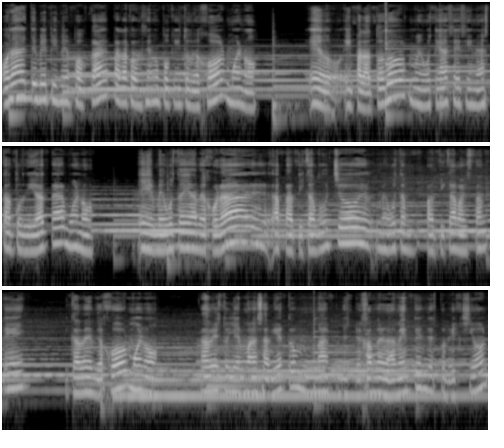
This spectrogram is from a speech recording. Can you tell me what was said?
Hola, este es mi primer podcast para conocer un poquito mejor. Bueno, eh, y para todos, me gustaría ser cineasta autodidacta. Bueno, eh, me gustaría mejorar, eh, a practicar mucho, me gusta practicar bastante y cada vez mejor. Bueno, cada vez estoy más abierto, más despejando la mente, en desconexión.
